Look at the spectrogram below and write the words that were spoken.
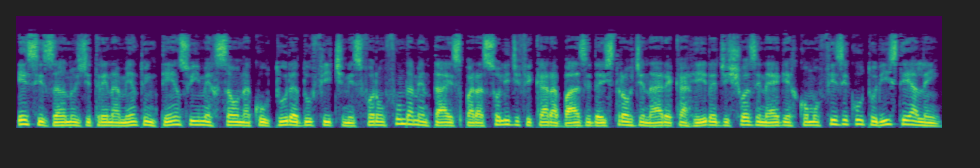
Esses anos de treinamento intenso e imersão na cultura do fitness foram fundamentais para solidificar a base da extraordinária carreira de Schwarzenegger como fisiculturista e além.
